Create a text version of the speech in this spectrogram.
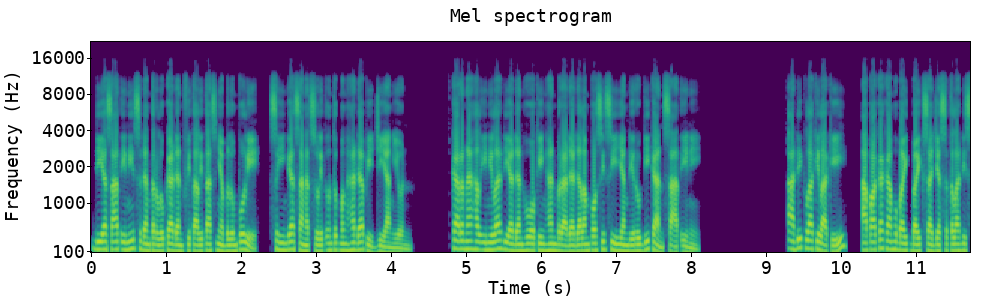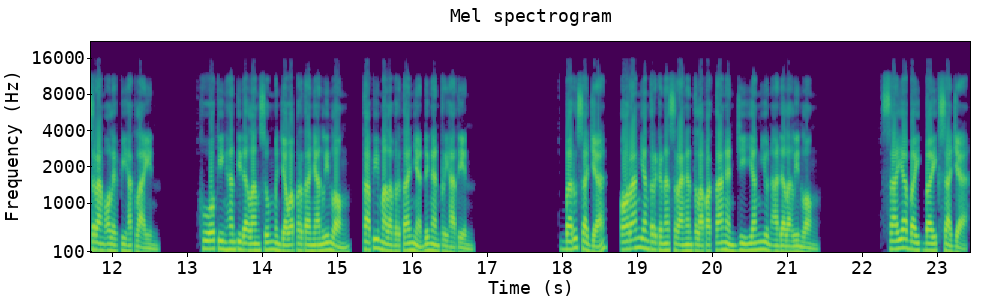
dia saat ini sedang terluka dan vitalitasnya belum pulih, sehingga sangat sulit untuk menghadapi Ji Yang Yun. Karena hal inilah dia dan Huo King Han berada dalam posisi yang dirugikan saat ini. Adik laki-laki, apakah kamu baik-baik saja setelah diserang oleh pihak lain? Huo Qinghan tidak langsung menjawab pertanyaan Lin Long, tapi malah bertanya dengan prihatin. Baru saja, orang yang terkena serangan telapak tangan Ji Yang Yun adalah Lin Long. Saya baik-baik saja,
